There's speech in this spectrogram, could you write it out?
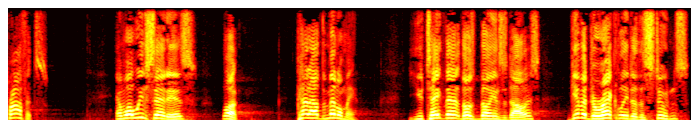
profits. And what we've said is Look, cut out the middleman. You take that, those billions of dollars, give it directly to the students.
